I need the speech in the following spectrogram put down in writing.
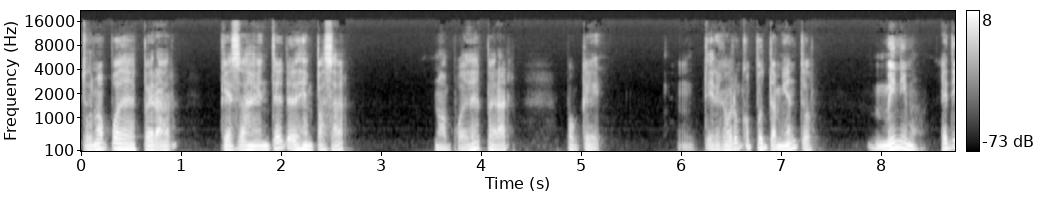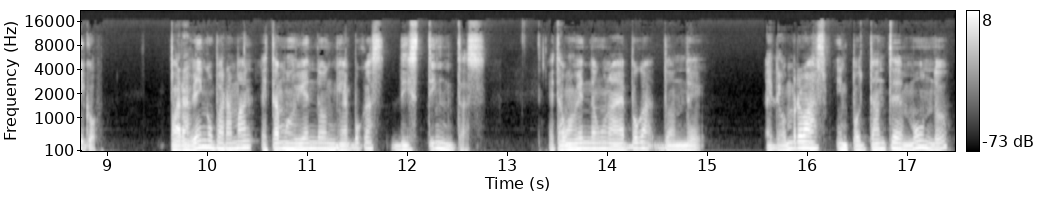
tú no puedes esperar que esa gente te dejen pasar. No puedes esperar, porque tiene que haber un comportamiento mínimo, ético. Para bien o para mal, estamos viviendo en épocas distintas. Estamos viviendo en una época donde el hombre más importante del mundo,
